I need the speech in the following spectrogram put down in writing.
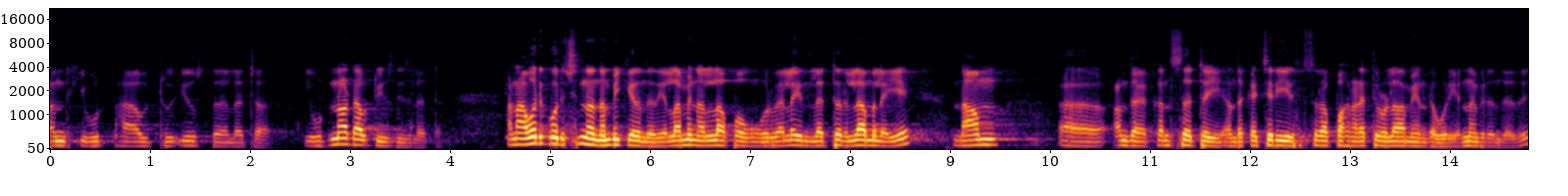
and he would have to use the letter he would not have to use this letter ஆனால் அவருக்கு ஒரு சின்ன நம்பிக்கை இருந்தது எல்லாமே நல்லா போகும் ஒருவேளை இந்த லெட்டர் இல்லாமலேயே நாம் அந்த கன்சர்ட்டை அந்த கச்சேரியை சிறப்பாக நடத்தி விடலாம் என்ற ஒரு எண்ணம் இருந்தது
